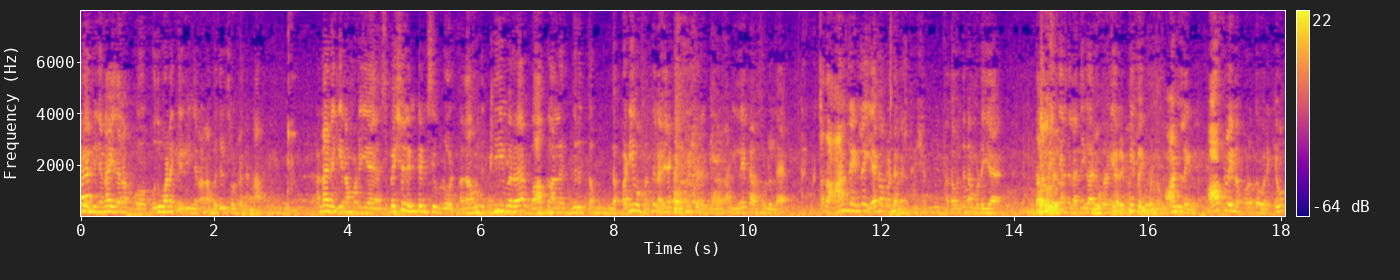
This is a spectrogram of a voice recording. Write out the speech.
கேள்விங்கன்னா இதை நான் பொ- பொதுவான கேள்விங்கன்னா நான் பதில் சொல்றேங்கன்னா ஆனால் இன்னைக்கு நம்முடைய ஸ்பெஷல் இன்டென்சிவ் ரோல் அதாவது தீவிர வாக்காளர் திருத்தம் இந்த படிவம் வந்து நிறைய கன்ஃபியூஷன் இருக்குதுன்னா இல்லை நான் சொல்லல. அது ஆன்லைன்ல ஏகப்பட்ட கன்ஃபியூஷன் அதை வந்து நம்முடைய தலைமை தேர்தல் அதிகாரி உடனே ரெக்டிஃபை பண்ணும். ஆன்லைனில் ஆஃப்லைனை பொறுத்த வரைக்கும்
